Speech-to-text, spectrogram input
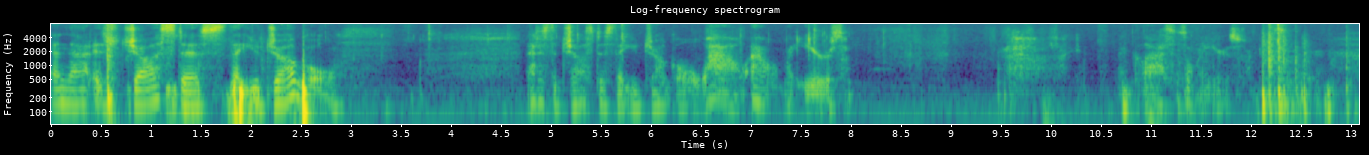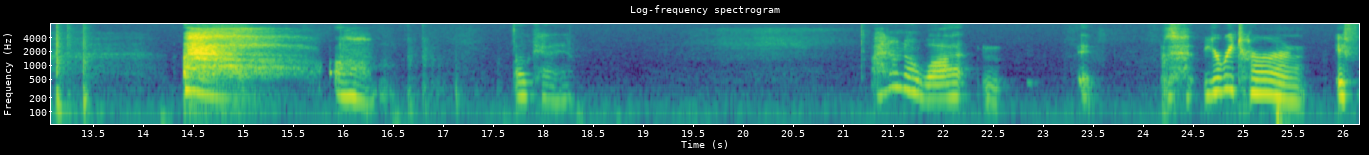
and that is justice that you juggle That is the justice that you juggle. Wow, ow, my ears. my glasses on my ears. um, okay. I don't know what it, your return, if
